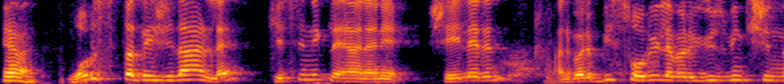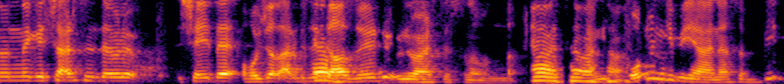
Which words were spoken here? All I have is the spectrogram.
Evet. Doğru stratejilerle kesinlikle yani hani şeylerin hani böyle bir soruyla böyle 100 bin kişinin önüne geçersiniz de öyle şeyde hocalar bize Evet. gaz verir üniversite sınavında. Evet, evet, Yani evet. onun gibi yani aslında bir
